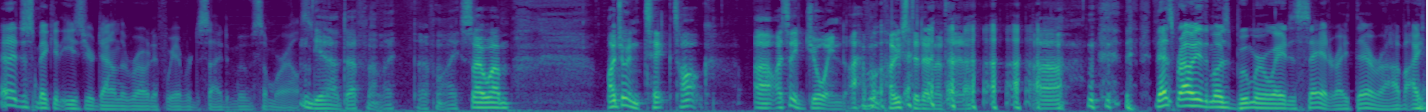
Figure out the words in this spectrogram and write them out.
and it just make it easier down the road if we ever decide to move somewhere else. Yeah, definitely, definitely. So, um, I joined TikTok. Uh, I say joined. I haven't posted anything. That's probably the most boomer way to say it, right there, Rob. I,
